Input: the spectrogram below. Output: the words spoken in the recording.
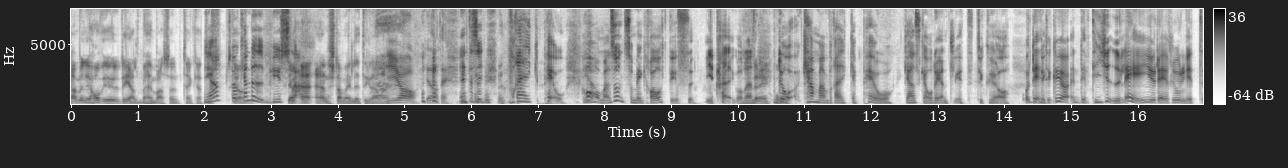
Ja, men det har vi ju rejält med hemma. Så jag tänker att Ja, ska då jag- kan du pyssla. jag ä- ernsta mig lite grann? Ja, gör det. Inte så, vräk på. Har man sånt som är gratis i trädgården, då kan man vräka på ganska ordentligt tycker jag. Och det tycker jag, det, till jul är ju det roligt.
